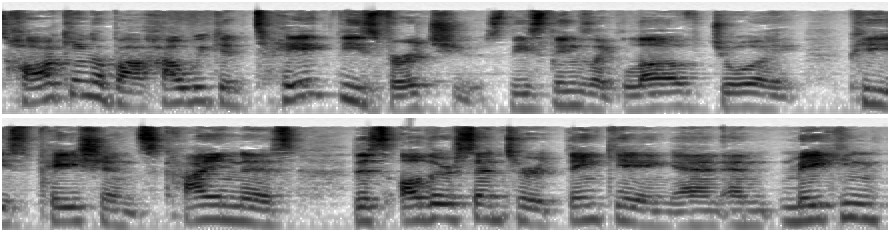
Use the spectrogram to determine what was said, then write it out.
talking about how we can take these virtues, these things like love, joy, peace, patience, kindness, this other centered thinking, and, and making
